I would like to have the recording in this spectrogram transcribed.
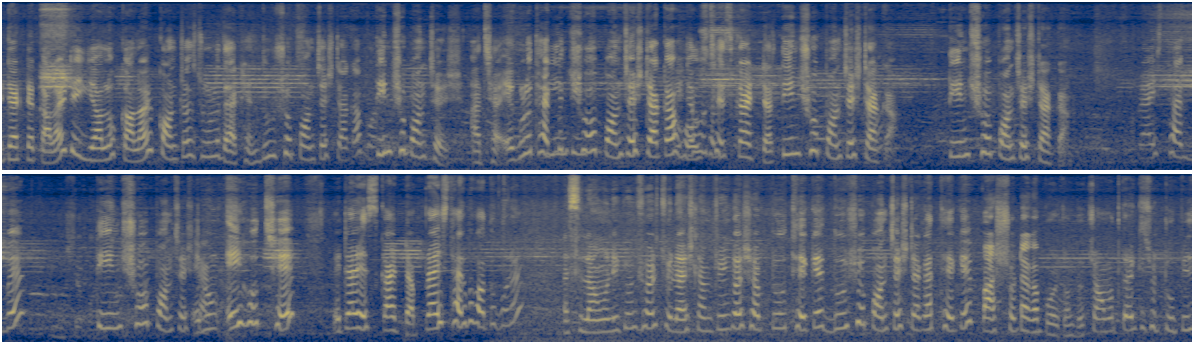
এটা একটা কালার এটা ইয়েলো কালার। কন্ট্রাস্টগুলো দেখেন দুশো পঞ্চাশ টাকা। তিনশো পঞ্চাশ। আচ্ছা এগুলো থাকবে তিনশো পঞ্চাশ টাকা হচ্ছে স্কার্টটা তিনশো পঞ্চাশ টাকা। তিনশো পঞ্চাশ টাকা। প্রাইস থাকবে তিনশো পঞ্চাশ এবং এই হচ্ছে এটার স্কার্টটা প্রাইস থাকবে কত করে? আসসালামু আলাইকুম স্যার চলে আসলাম টুইঙ্কল শপ টু থেকে। দুশো পঞ্চাশ টাকা থেকে পাঁচশো টাকা পর্যন্ত। চমৎকার কিছু টু পিস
